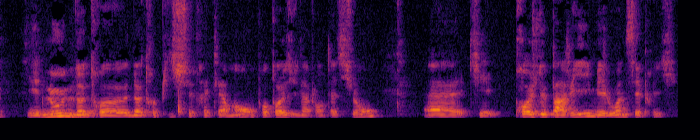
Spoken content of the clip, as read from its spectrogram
Et nous, notre, notre pitch, c'est très clairement, on propose une implantation euh, qui est proche de Paris, mais loin de ses prix.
